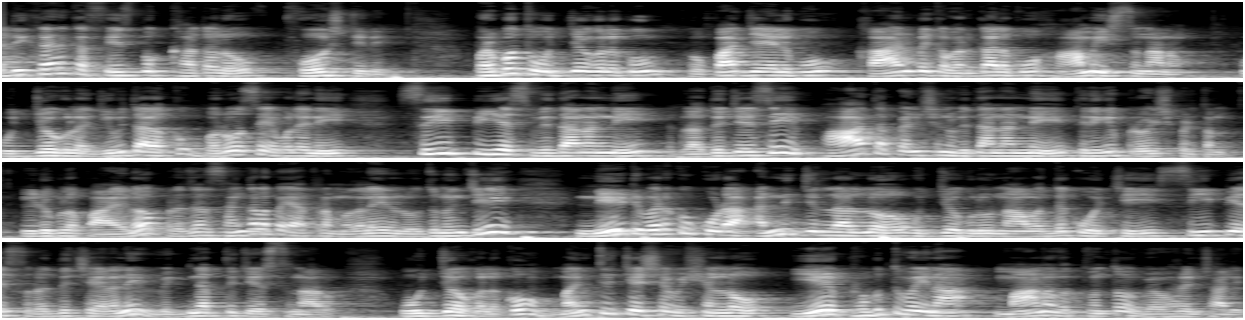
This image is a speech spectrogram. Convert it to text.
అధికారిక ఫేస్బుక్ ఖాతాలో పోస్ట్ ఇది. ప్రభుత్వ ఉద్యోగులకు ఉపాధ్యాయులకు కార్మిక వర్గాలకు హామీ ఇస్తున్నాను. ఉద్యోగుల జీవితాలకు భరోసా ఇవ్వలేని సిపిఎస్ విధానాన్ని రద్దు చేసి పాత పెన్షన్ విధానాన్ని తిరిగి ప్రవేశపెడతాం. ఇడుగుల పాయలో ప్రజల సంకల్ప యాత్ర మొదలైన రోజు నుంచి నేటి వరకు కూడా అన్ని జిల్లాల్లో ఉద్యోగులు నా వద్దకు వచ్చి సిపిఎస్ రద్దు చేయాలని విజ్ఞప్తి చేస్తున్నారు. ఉద్యోగులకు మంచి చేసే విషయంలో ఏ ప్రభుత్వమైనా మానవత్వంతో వ్యవహరించాలి.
